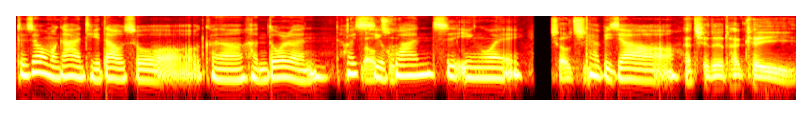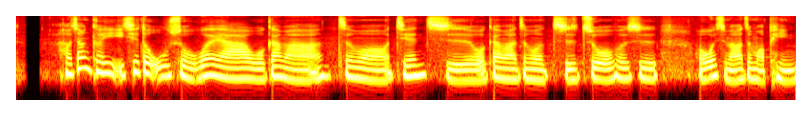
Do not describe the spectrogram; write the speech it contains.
对，所以我们刚才提到说，可能很多人会喜欢，是因为消极，他比较，他觉得他可以。好像可以，一切都无所谓啊！我干嘛这么坚持？我干嘛这么执着？或是我为什么要这么拼？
